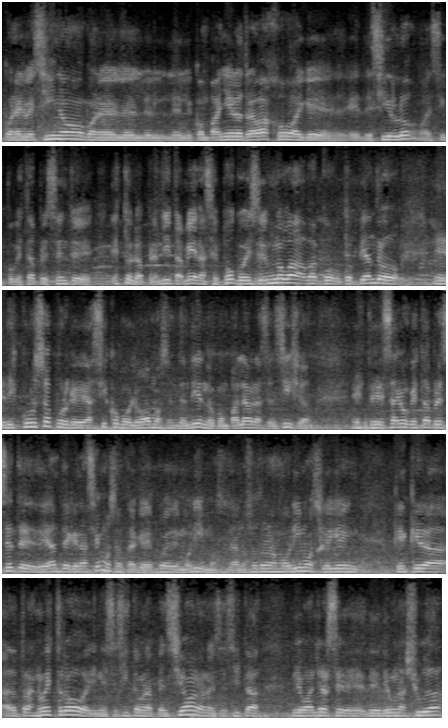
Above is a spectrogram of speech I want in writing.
con el vecino, con el, compañero de trabajo, hay que eh, decirlo, decir, porque está presente, esto lo aprendí también hace poco, uno va, copiando eh, discursos porque así es como lo vamos entendiendo, con palabras sencillas. Este, es algo que está presente desde antes que nacemos hasta que después de morimos. Nosotros nos morimos y alguien que queda atrás nuestro y necesita una pensión o necesita de valerse de, una ayuda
